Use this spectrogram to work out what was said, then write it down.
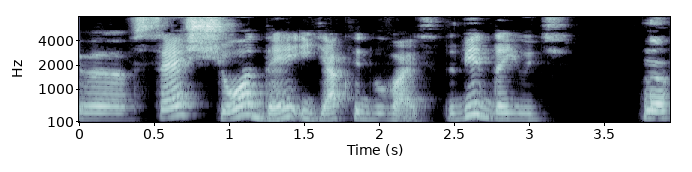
Е, Все, що, де і як відбувається. Тобі дають. Ну.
